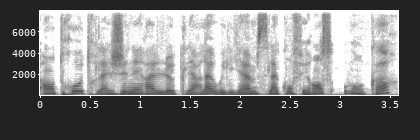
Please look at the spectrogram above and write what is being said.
entre autres la Générale Leclerc, la Williams, la Conférence ou encore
